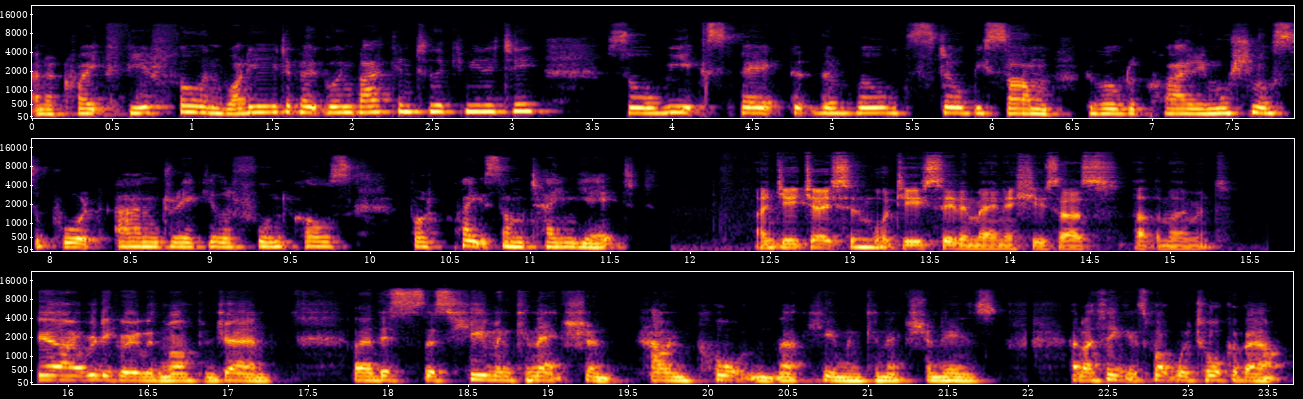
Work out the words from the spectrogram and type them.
and are quite fearful and worried about going back into the community. So we expect that there will still be some who will require emotional support and regular phone calls for quite some time yet. And you, Jason, what do you see the main issues as at the moment? Yeah, I really agree with Mark and Jan. Uh, this this human connection, how important that human connection is, and I think it's what we talk about.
